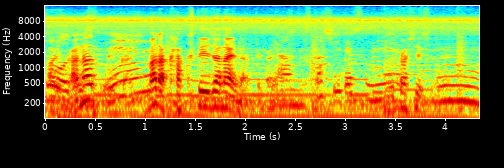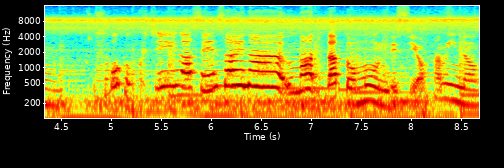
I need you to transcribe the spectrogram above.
はあるかなっていうね。まだ確定じゃないなって感いやじです。難しいですね。難しいですね。うん。すごく口が繊細な馬だと思うんですよ。髪の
